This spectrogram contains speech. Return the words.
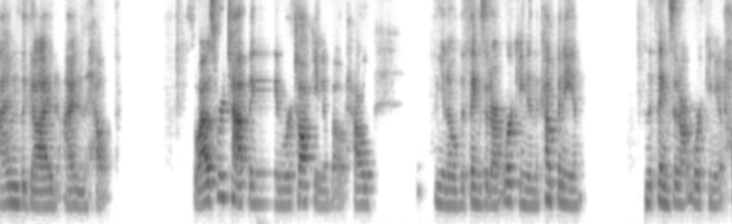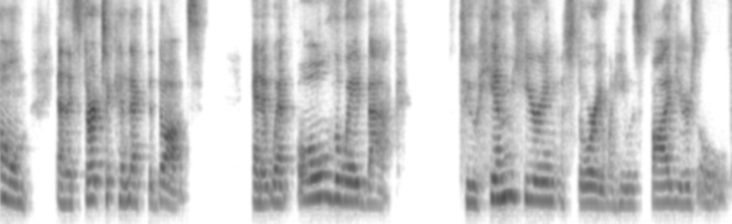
I'm the guide, I'm the help. So as we're tapping and we're talking about how, you know, the things that aren't working in the company and the things that aren't working at home, and I start to connect the dots, and it went all the way back to him hearing a story when he was five years old.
